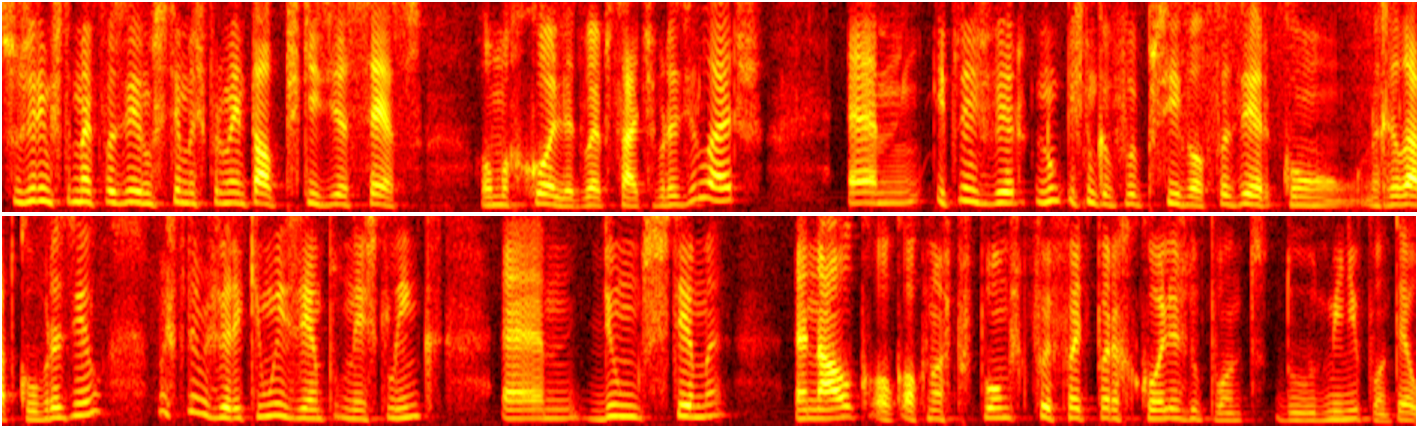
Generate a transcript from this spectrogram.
Sugerimos também fazer um sistema experimental de pesquisa e acesso a uma recolha de websites brasileiros Um, e podemos ver, isto nunca foi possível fazer com, na realidade com o Brasil, mas podemos ver aqui um exemplo neste link um, de um sistema análogo ao, ao, que nós propomos, que foi feito para recolhas do ponto do domínio.eu.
